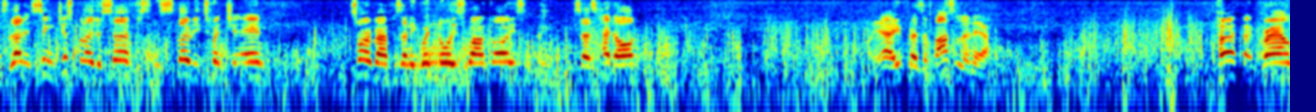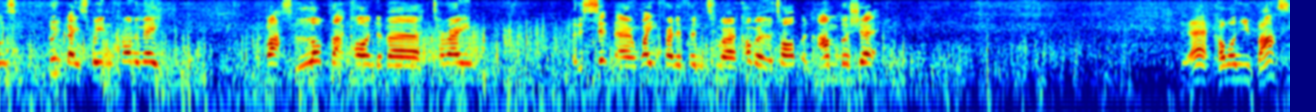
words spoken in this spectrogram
so let it sink just below the surface and slowly twitch it in. Sorry about if there's any wind noise as well guys. It says head on. But yeah, hopefully there's a basil in here perfect grounds, bootlace weed in front of me. Bass love that kind of uh, terrain. They just sit there and wait for anything to uh, come over the top and ambush it. Yeah, come on you bass.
